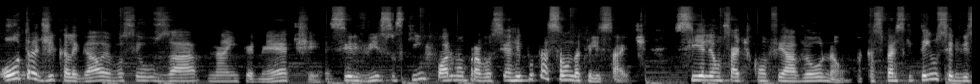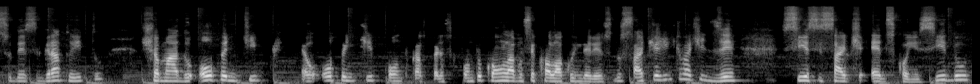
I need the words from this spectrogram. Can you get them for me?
Outra dica legal é você usar na internet serviços que informam para você a reputação daquele site, se ele é um site confiável ou não. A Kaspersky tem um serviço desse gratuito chamado OpenTip, é o opentip.kaspersky.com. Lá você coloca o endereço do site e a gente vai te dizer se esse site é desconhecido,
